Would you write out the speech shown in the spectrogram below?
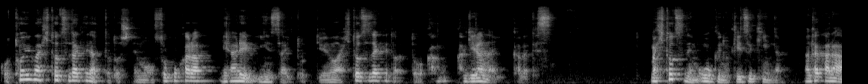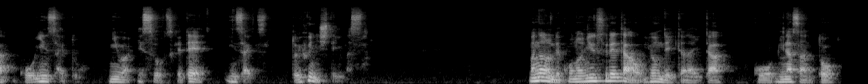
こう問いは一つだけだったとしても、そこから得られるインサイトっていうのは一つだけだとは限らないからです。まあ、一つでも多くの気づきになる。まあ、だから、こう、インサイトには S をつけて、インサイツというふうにしています。まあ、なので、このニュースレターを読んでいただいた、こう、皆さんと、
